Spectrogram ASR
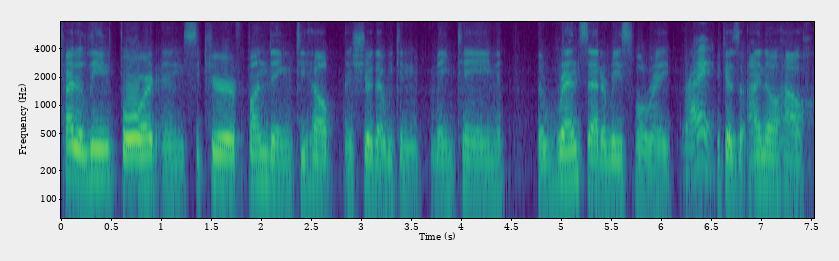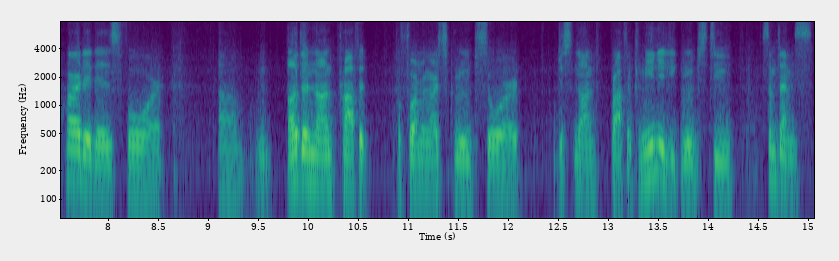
try to lean forward and secure funding to help ensure that we can maintain the rents at a reasonable rate. right Because I know how hard it is for um, other nonprofit performing arts groups or just nonprofit community groups to sometimes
